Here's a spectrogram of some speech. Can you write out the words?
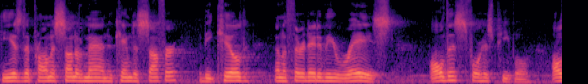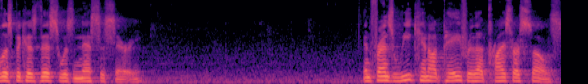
He is the promised Son of Man who came to suffer, to be killed, and the third day to be raised. All this for His people. All this because this was necessary. And friends, we cannot pay for that price ourselves.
